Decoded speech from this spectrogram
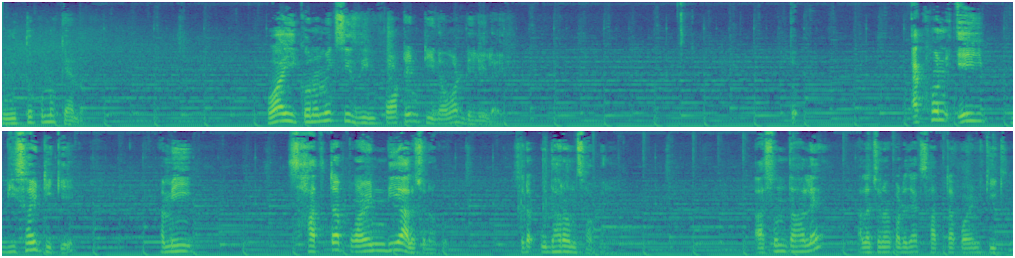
গুরুত্বপূর্ণ কেন? Why economics is important in our daily life এখন এই বিষয়টিকে আমি সাতটা পয়েন্ট দিয়ে আলোচনা করব। সেটা উদাহরণ সহকারে। আসুন তাহলে আলোচনা করা যাক সাতটা পয়েন্ট কি কি।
